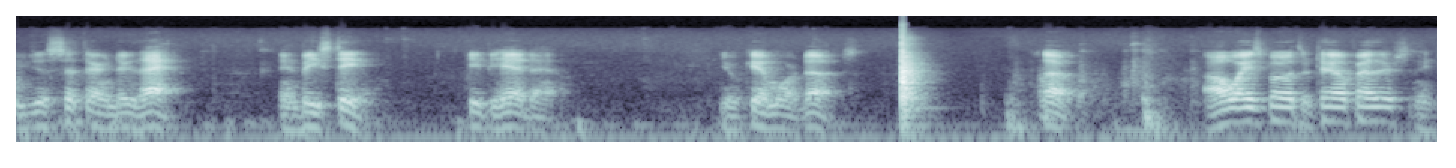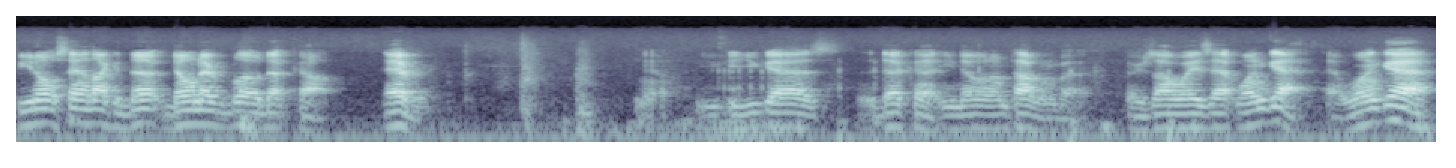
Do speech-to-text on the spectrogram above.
You just sit there and do that and be still. Keep your head down. You'll kill more ducks. So, always blow at their tail feathers. And if you don't sound like a duck, don't ever blow a duck call. Ever. You know, you, you guys, the duck hunt, you know what I'm talking about. There's always that one guy. That one guy,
